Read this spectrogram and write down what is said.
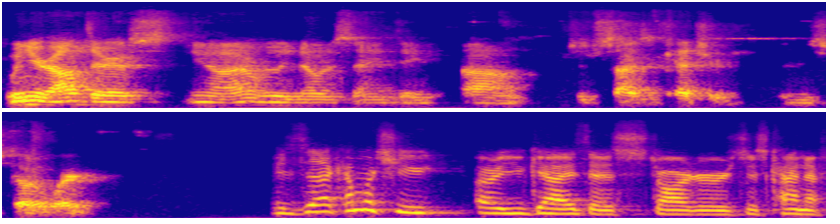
when you're out there, you know, I don't really notice anything um, just besides the catcher and just go to work. Is that how much you are you guys as starters just kind of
